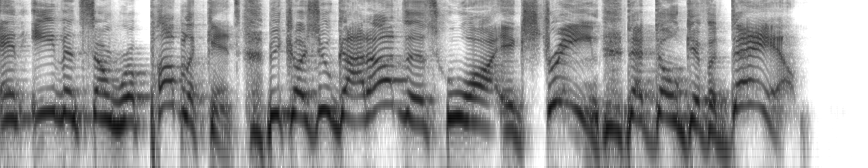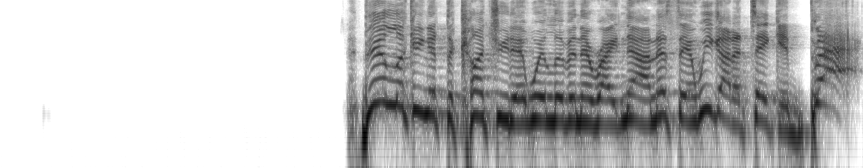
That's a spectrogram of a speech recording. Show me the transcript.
and even some Republicans because you got others who are extreme that don't give a damn. They're looking at the country that we're living in right now and they're saying we got to take it back.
